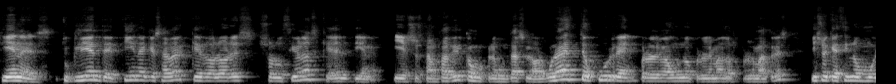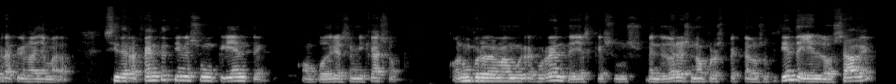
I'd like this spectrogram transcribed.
tienes, tu cliente tiene que saber qué dolores solucionas que él tiene. Y eso es tan fácil como preguntárselo. ¿Alguna vez te ocurre problema 1, problema 2, problema 3? Y eso hay que decirlo muy rápido en una llamada. Si de repente tienes un cliente, como podría ser mi caso, con un problema muy recurrente y es que sus vendedores no prospectan lo suficiente y él lo sabe,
